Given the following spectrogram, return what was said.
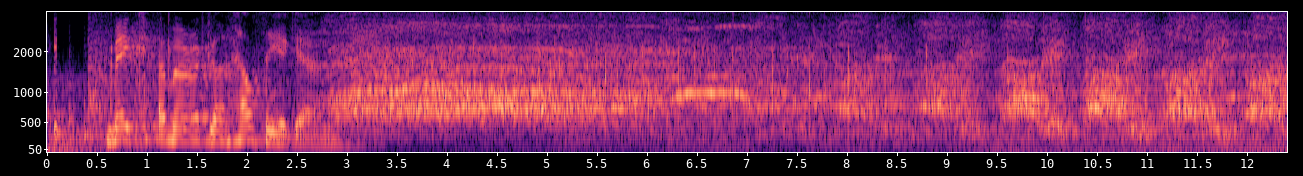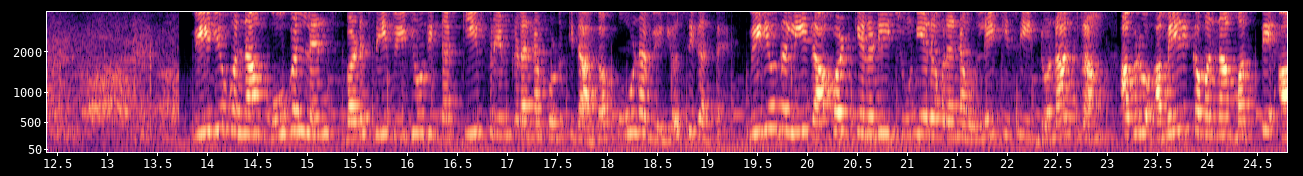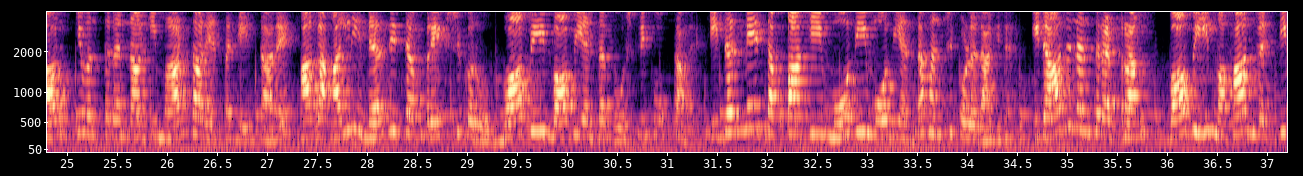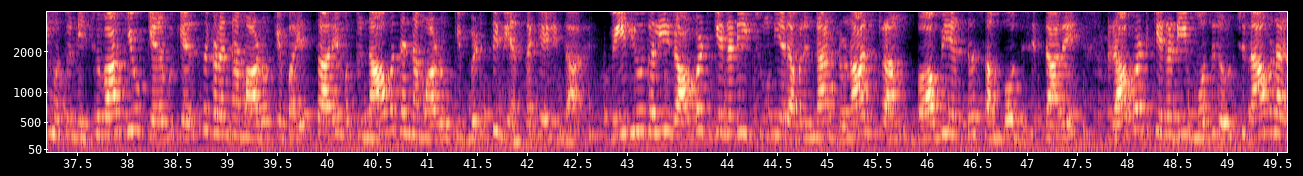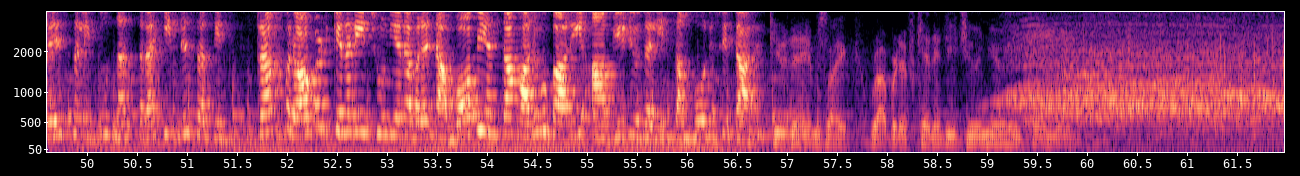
ವಿಡಿಯೋವನ್ನ ಗೂಗಲ್ ಲೆನ್ಸ್ ಬಳಸಿ ವಿಡಿಯೋದಿಂದ ಕೀ ಫ್ರೇಮ್ ಗಳನ್ನ ಹುಡುಕಿದಾಗ ಪೂರ್ಣ ವಿಡಿಯೋ ಸಿಗತ್ತೆ. ವಿಡಿಯೋದಲ್ಲಿ ರಾಬರ್ಟ್ ಕೆನಡಿ ಜೂನಿಯರ್ ಅವರನ್ನ ಉಲ್ಲೇಖಿಸಿ ಡೊನಾಲ್ಡ್ ಟ್ರಂಪ್ ಅವರು ಅಮೆರಿಕವನ್ನ ಮತ್ತೆ ಆರೋಗ್ಯವಂತರನ್ನಾಗಿ ಮಾಡ್ತಾರೆ ಅಂತ ಹೇಳ್ತಾರೆ. ಆಗ ಅಲ್ಲಿ ನೆರೆದಿದ್ದ ಪ್ರೇಕ್ಷಕರು ಬಾಬಿ ಬಾಬಿ ಅಂತ ಘೋಷಣೆ ಕೂಗ್ತಾರೆ ಇದನ್ನೇ ತಪ್ಪಾಗಿ ಮೋದಿ ಮೋದಿ ಅಂತ ಹಂಚಿಕೊಳ್ಳಲಾಗಿದೆ. ಇದಾದ ನಂತರ ಟ್ರಂಪ್ ಬಾಬಿ ಮಹಾನ್ ವ್ಯಕ್ತಿ ಮತ್ತು ನಿಜವಾಗಿಯೂ ಕೆಲವು ಕೆಲಸಗಳನ್ನ ಮಾಡೋಕೆ ಬಯಸ್ತಾರೆ ಮತ್ತು ನಾವದನ್ನ ಮಾಡೋಕೆ ಬಿಡ್ತೀವಿ ಅಂತ ಹೇಳಿದ್ದಾರೆ. ವಿಡಿಯೋದಲ್ಲಿ ರಾಬರ್ಟ್ ಕೆನಡಿ ಜೂನಿಯರ್ ಅವರನ್ನ ಡೊನಾಲ್ಡ್ ಟ್ರಂಪ್, ಬಾಬಿ ಅಂತ ಸಂಬೋಧಿಸಿದ್ದಾರೆ ರಾಬರ್ಟ್ ಕೆನಡಿ ಮೊದಲು ಚುನಾವಣಾ ರೇಸ್ನಲ್ಲಿದ್ದು ನಂತರ ಹಿಂದೆ ಸರಿದಿದ್ದು ಟ್ರಂಪ್, ರಾಬರ್ಟ್ ಕೆನಡಿ ಜೂನಿಯರ್ ಅವರನ್ನ ಬಾಬಿ ಅಂತ ಹಲವು ಬಾರಿ ಆ ವಿಡಿಯೋದಲ್ಲಿ ಸಂಬೋಧಿಸಿದ್ದಾರೆ.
